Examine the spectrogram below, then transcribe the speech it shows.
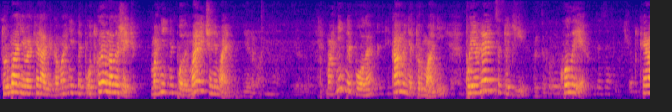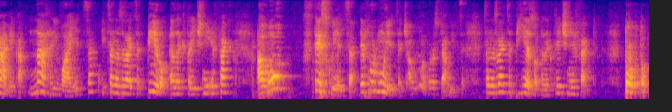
турманієва кераміка, магнітне поле, от коли вона лежить, магнітне поле має чи не має? Магнітне поле каменя турманій появляється тоді, коли кераміка нагрівається, і це називається піроелектричний ефект, або стискується, деформується, ну, або розтягується. Це називається п'єзоелектричний ефект. Тобто,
